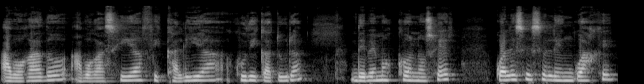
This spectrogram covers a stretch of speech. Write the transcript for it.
abogados, abogacía, fiscalía, judicatura, debemos conocer cuál es ese lenguaje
